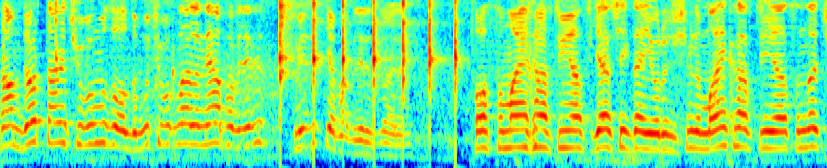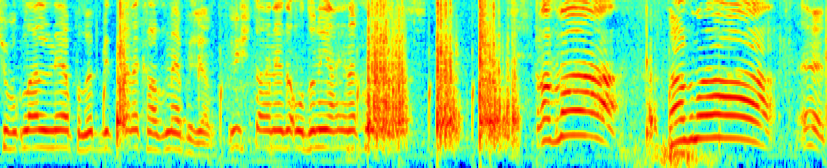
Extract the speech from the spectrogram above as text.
Tam dört tane çubuğumuz oldu. Bu çubuklarla ne yapabiliriz? Müzik yapabiliriz böyle. Of bu Minecraft dünyası gerçekten yorucu. Şimdi Minecraft dünyasında çubuklarla ne yapılır? Bir tane kazma yapacağım. Üç tane de odunu yan yana koyuyoruz. Kazma! Kazma! Evet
